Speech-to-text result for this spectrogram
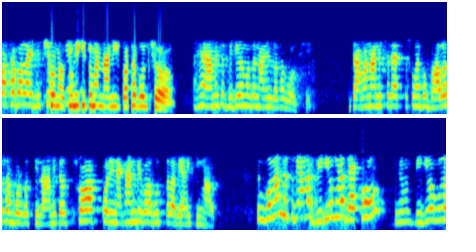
কথা বলাই দিচ্ছি। শোনো তুমি কি তোমার নানির কথা বলছো? হ্যাঁ আমি তো ভিডিওর মধ্যে নানির কথা বলছি। যে আমার নানির সাথে একটা সময় খুব ভালো সম্পর্ক ছিল। আমি তো সব করি না। খানকির বলা বুঝতে পারবি আমি কি মাল। তুমি বললাম যে তুমি আমার ভিডিওগুলো দেখো তুমি আমার ভিডিওগুলো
